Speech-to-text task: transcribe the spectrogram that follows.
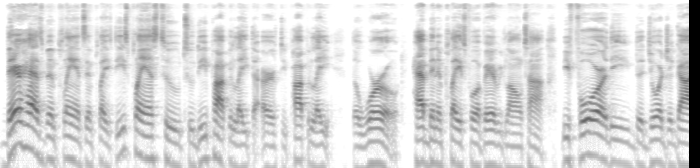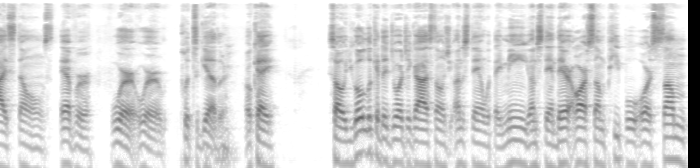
there has been plans in place. These plans to to depopulate the earth, depopulate the world have been in place for a very long time before the the Georgia Guidestones ever were were put together. Okay, so you go look at the Georgia Guidestones, you understand what they mean. You understand there are some people or some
